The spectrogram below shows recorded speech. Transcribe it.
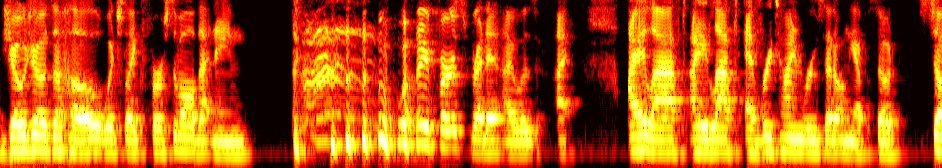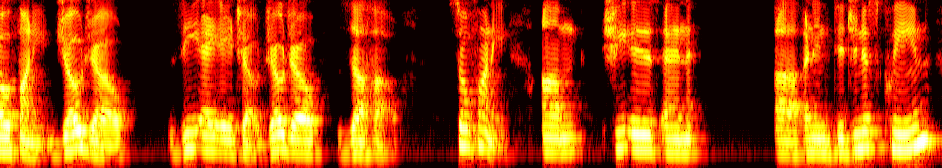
JoJo Zaho, which, like, first of all, that name when I first read it, I was I I laughed. I laughed every time Ru said it on the episode. So funny. Jojo, Z A H O, Jojo Zaho. So funny. Um, she is an uh, an indigenous queen,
